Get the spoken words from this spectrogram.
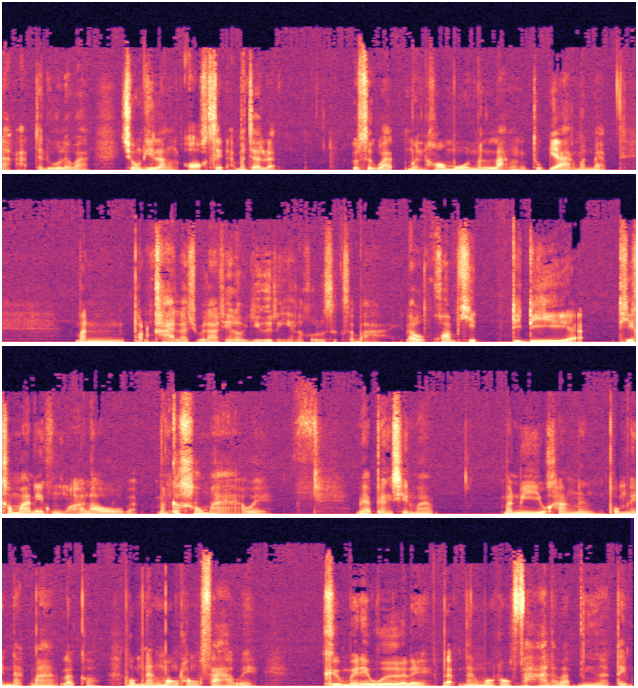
หนักๆจะรู้เลยว่าช่วงที่หลังออกเสร็จมันจะแบบรู้สึกว่าเหมือนฮอร์โมนมันหลั่งทุกอย่างมันแบบมันผ่อนคลายแล้วเวลาที่เรายืดอย่างเงี้ยเราก็รู้สึกสบาย แล้วความคิดดีๆที่เข้ามาในหัวเราแบบ มันก็เข้ามาเว้ยแบบอย่างเช่นว่า มันมีอยู่ครั้งหนึ่งผมเล่นหนักมาก แล้วก็ผมนั่งมองท้องฟ้าเว้ยคือไม่ได้เวอร์เลย แบบนั่งมองท้องฟ้าแล้วแบบเหงื่อเต็ม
